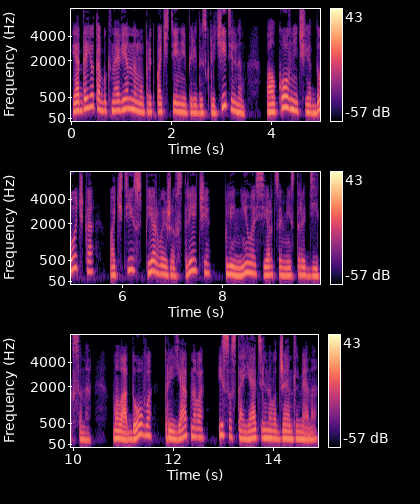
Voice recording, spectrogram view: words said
и отдает обыкновенному предпочтение перед исключительным, полковничья дочка почти с первой же встречи пленила сердце мистера Диксона, молодого, приятного и состоятельного джентльмена.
